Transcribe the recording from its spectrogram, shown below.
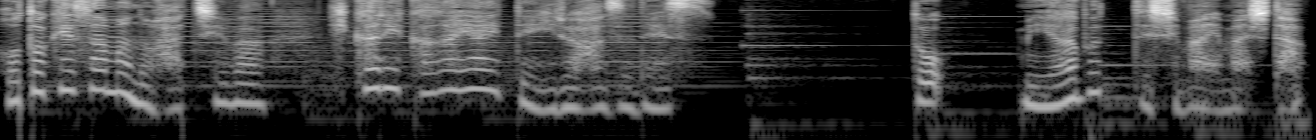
仏様の鉢は光り輝いているはずです。見破ってしまいました。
